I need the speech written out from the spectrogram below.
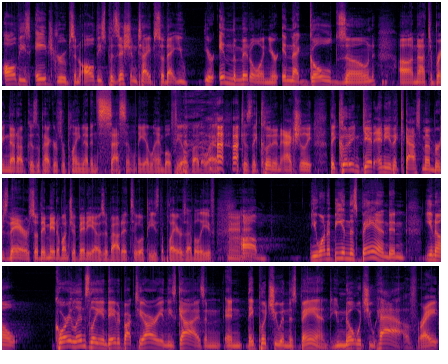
all these age groups and all these position types so that you you're in the middle and you're in that gold zone. Uh, not to bring that up because the Packers were playing that incessantly at Lambeau Field, by the way, because they couldn't actually they couldn't get any of the cast members there, so they made a bunch of videos about it to appease the players, I believe. Um, you want to be in this band, and you know. Corey Linsley and David Bakhtiari and these guys, and, and they put you in this band. You know what you have, right?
